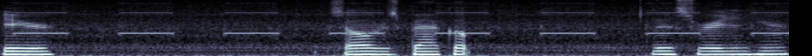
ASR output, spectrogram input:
There. So I'll just back up this right in here.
